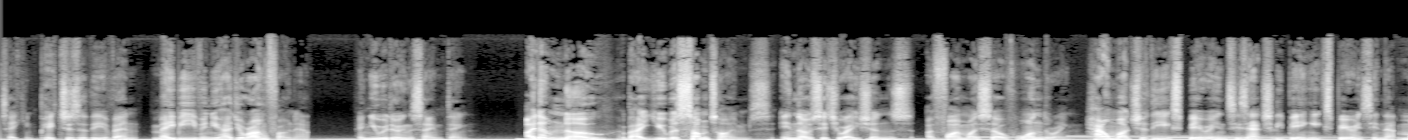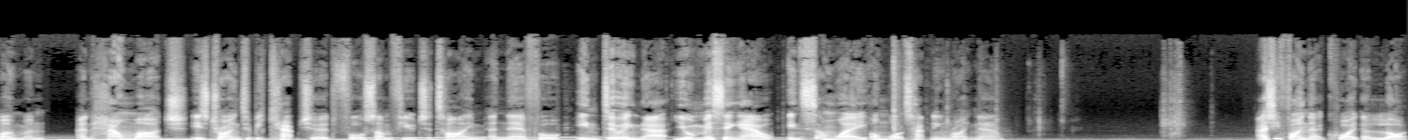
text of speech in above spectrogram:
taking pictures of the event, maybe even you had your own phone out and you were doing the same thing. I don't know about you, but sometimes in those situations, I find myself wondering how much of the experience is actually being experienced in that moment and how much is trying to be captured for some future time, and therefore, in doing that, you're missing out in some way on what's happening right now. I actually find that quite a lot.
